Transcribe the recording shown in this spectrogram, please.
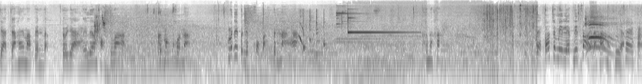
อยากจะให้มาเป็นแบบ ตัวอย่างในเรื่องของที่ว่า คือบางคนอะไม่ได้เป็นเล็บขบอะเป็นหนังอะโทษนะคะ แต่ก็จะมีเล็บนิดหน่อยนะคะของพี่อะใช่ค่ะ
